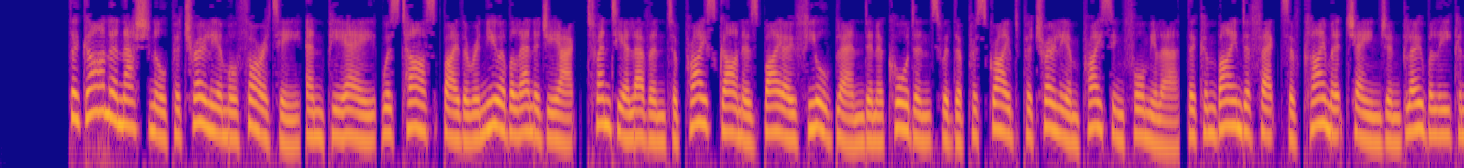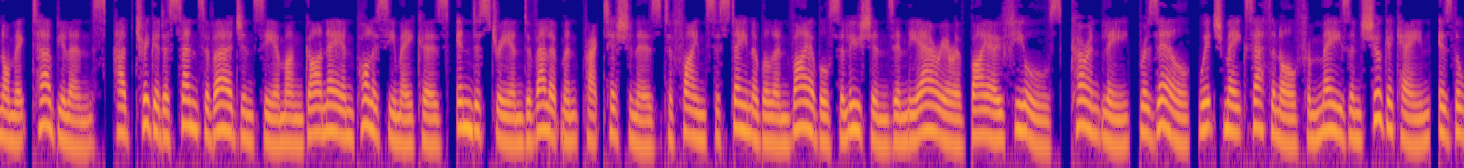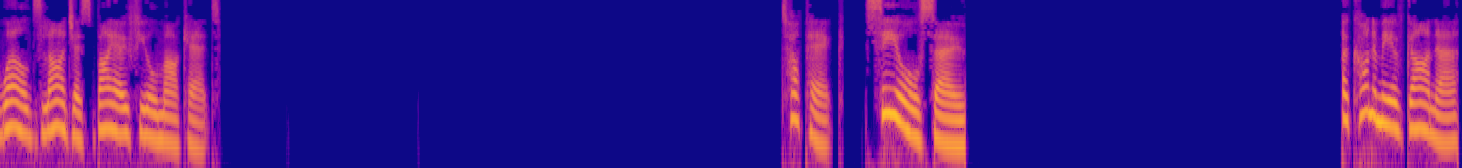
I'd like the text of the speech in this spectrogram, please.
The Ghana National Petroleum Authority (NPA) was tasked by the Renewable Energy Act 2011 to price Ghana's biofuel blend in accordance with the prescribed petroleum pricing formula. The combined effects of climate change and global economic turbulence had triggered a sense of urgency among Ghanaian policymakers, industry and development practitioners to find sustainable and viable solutions in the area of biofuels. Currently, Brazil, which makes ethanol from maize and sugarcane, is the world's largest bio biofuel market. See also. Economy of Ghana.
